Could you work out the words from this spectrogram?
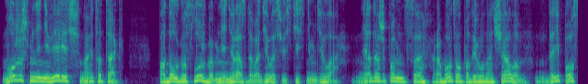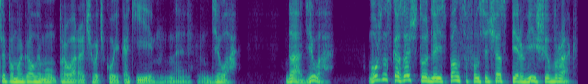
Можешь мне не верить, но это так. По долгу службы мне не раз доводилось вести с ним дела. Я даже, помнится, работал под его началом, да и после помогал ему проворачивать кое-какие э, дела. Да, дела. Можно сказать, что для испанцев он сейчас первейший враг.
